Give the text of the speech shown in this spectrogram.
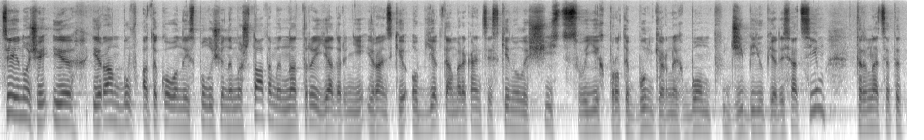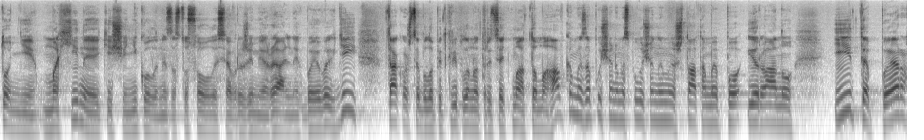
Цієї ночі Іран був атакований Сполученими Штатами на три ядерні іранські об'єкти. Американці скинули шість своїх протибункерних бомб GBU-57, 13-тонні махіни, які ще ніколи не застосовувалися в режимі реальних бойових дій. Також це було підкріплено 30 томагавками, запущеними Сполученими Штатами по Ірану. І тепер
